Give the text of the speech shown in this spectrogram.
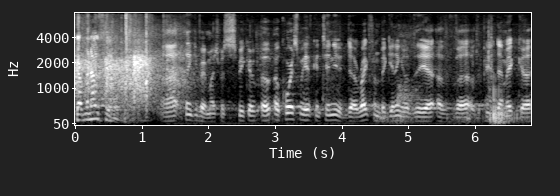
Government House Leader. Uh, Thank you very much, Mr. Speaker. O- Of course, we have continued uh, right from the beginning of the of, uh, of the pandemic. Uh,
